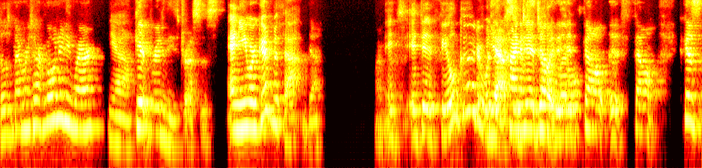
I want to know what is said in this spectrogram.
those memories aren't going anywhere yeah. get rid of these dresses And you were good with that. I It it did feel good or was Yes, it kind of did. still No, it, it little felt it felt because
